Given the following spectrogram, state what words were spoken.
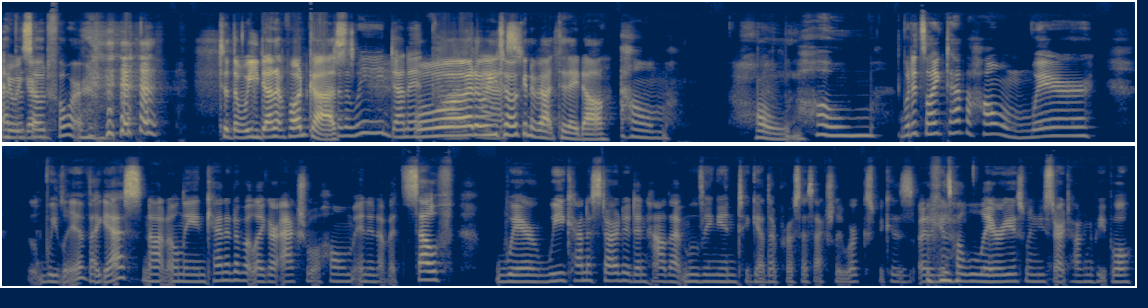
Here episode four. to the We Done It podcast. to the We Done It what are we talking about today, doll? Home. Home. Home. What it's like to have a home where we live, I guess, not only in Canada, but like our actual home in and of itself, where we kind of started and how that moving in together process actually works. Because I think it's hilarious when you start talking to people,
